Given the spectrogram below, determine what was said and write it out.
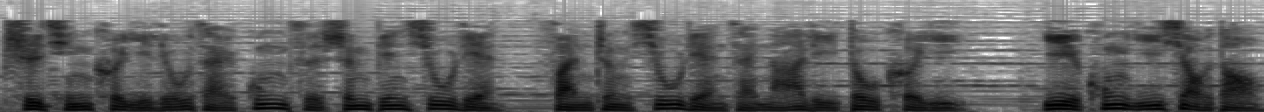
痴情可以留在公子身边修炼，反正修炼在哪里都可以。”夜空一笑道：“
